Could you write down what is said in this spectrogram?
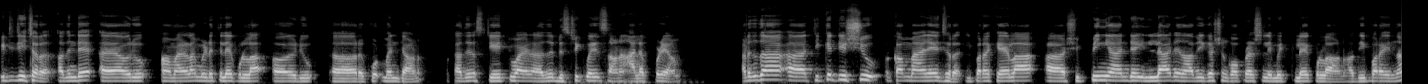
P T teacher അതിന്റെ ഒരു മലയാളം മീഡിയത്തിലേക്കുള്ള ഒരു റിക്രൂട്ട്മെന്റ് ആണ്. അത് സ്റ്റേറ്റ് വൈഡ് അത് ഡിസ്ട്രിക്ട് വൈസ് ആണ് ആലപ്പുഴയാണ്. അടുത്തത് ടിക്കറ്റ് ഇഷ്യൂ കം മാനേജർ ഈ പറയുന്ന Kerala shipping and inland navigation corporation ലിമിറ്റിലേക്കുള്ളതാണ് അത് ഈ പറയുന്ന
